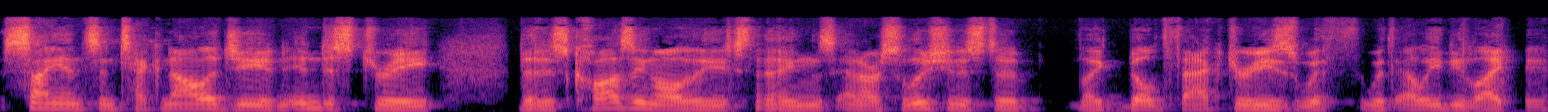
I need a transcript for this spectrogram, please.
science and technology and industry that is causing all these things and our solution is to like build factories with with led lights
